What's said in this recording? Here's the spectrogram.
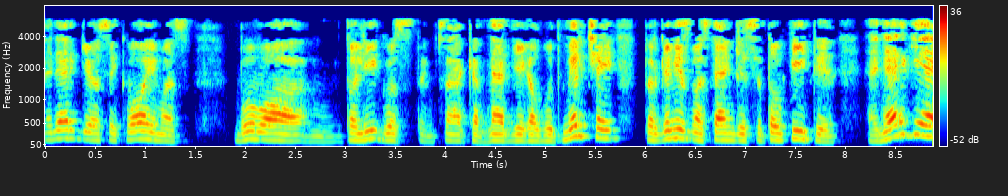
energijos eikvojimas buvo tolygus, taip sakant, netgi galbūt mirčiai, tai organizmas tengiasi taupyti energiją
